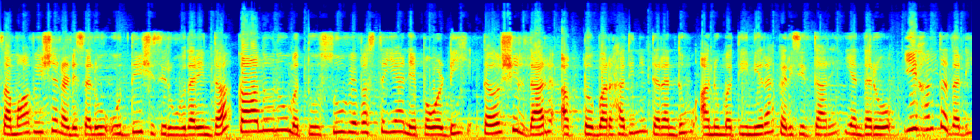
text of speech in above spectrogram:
ಸಮಾವೇಶ ನಡೆಸಲು ಉದ್ದೇಶಿಸಿರುವುದರಿಂದ ಕಾನೂನು ಮತ್ತು ಸುವ್ಯವಸ್ಥೆಯ ನೆಪವೊಡ್ಡಿ ತಹಶೀಲ್ದಾರ್ ಅಕ್ಟೋಬರ್ ಹದಿನೆಂಟರಂದು ಅನುಮತಿ ನಿರಾಕರಿಸಿದ್ದಾರೆ ಎಂದರು. ಈ ಹಂತದಲ್ಲಿ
